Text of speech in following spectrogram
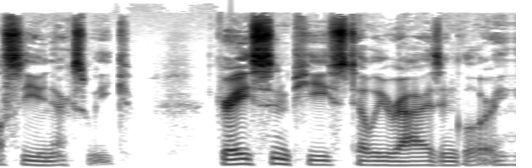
I'll see you next week. Grace and peace till we rise in glory.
